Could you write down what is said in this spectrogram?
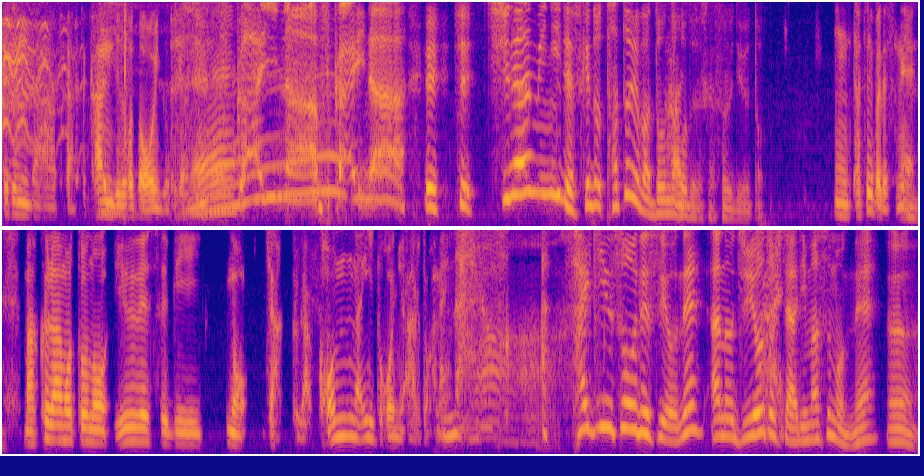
てるんだとかって感じること多いんですよね。深いなあ深いな。あえちちなみにですけど例えばどんなことですか、それで言うと？うん、例えばですね、うん。枕元の USB のジャックがこんないいところにあるとかね。なるほど。あ最近そうですよね。あの需要としてありますもんね。うん。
